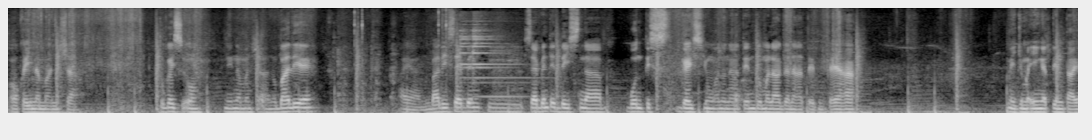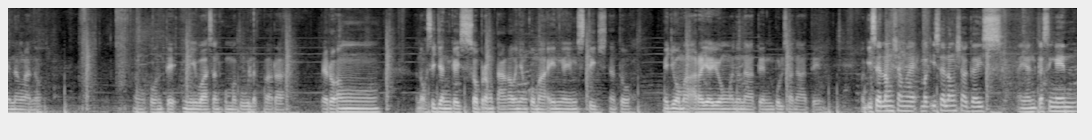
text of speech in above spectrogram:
okay naman siya. Ito guys oh, hindi naman siya ano. Bali eh, ayan, bali 70, 70 days na buntis guys yung ano natin, dumalaga natin. Kaya medyo maingat din tayo ng ano, ng konti. Iniwasan kong magulat para, pero ang ano kasi dyan guys, sobrang takaw niyang kumain ngayong stage na to. Medyo maaraya yung ano natin, bulsa natin. Mag-isa lang siya, mag-isa lang siya guys. Ayan, kasi ngayon,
